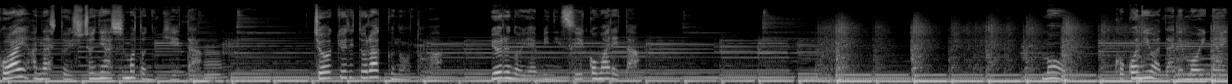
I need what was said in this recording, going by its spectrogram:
怖い話と一緒に足元に消えた。長距離トラックの音は夜の闇に吸い込まれた。もうここには誰もいない。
